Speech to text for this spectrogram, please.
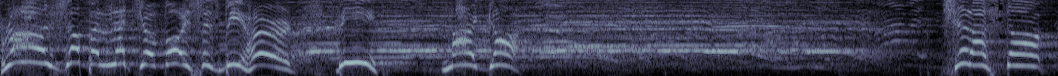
Rise up and let your voices be heard. Be my God. Should I stop?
